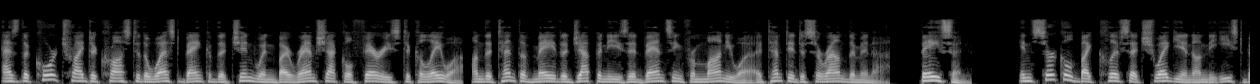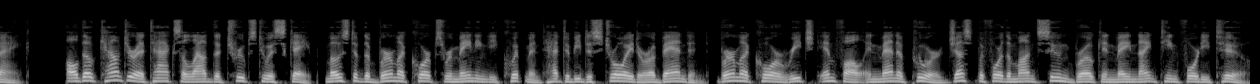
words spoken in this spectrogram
As the corps tried to cross to the west bank of the Chindwin by ramshackle ferries to Kalewa, on 10 May the Japanese advancing from Monywa attempted to surround them in a «basin» encircled by cliffs at Shwegyin on the east bank. Although counter-attacks allowed the troops to escape, most of the Burma Corps' remaining equipment had to be destroyed or abandoned. Burma Corps reached Imphal in Manipur just before the monsoon broke in May 1942.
